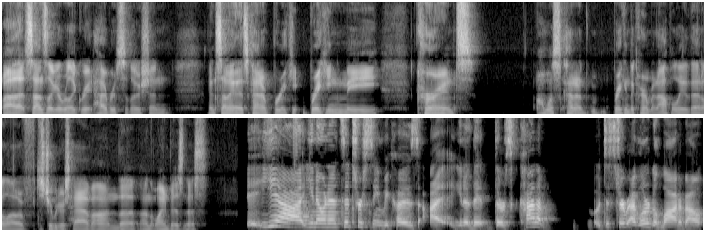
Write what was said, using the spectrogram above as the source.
Wow, that sounds like a really great hybrid solution, and something that's kind of breaking breaking the current, almost kind of breaking the current monopoly that a lot of distributors have on the on the wine business. Yeah, you know, and it's interesting because I, you know, they, there's kind of Uh, distrib- I've learned a lot about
